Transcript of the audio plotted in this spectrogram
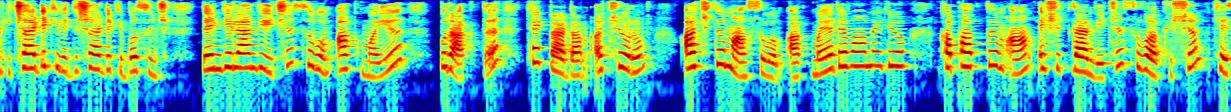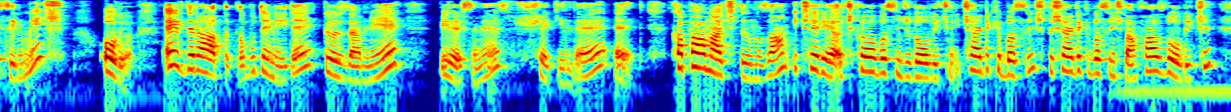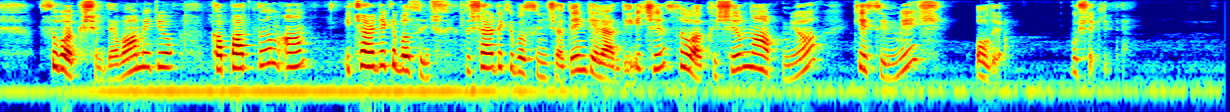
içerideki ve dışarıdaki basınç dengelendiği için sıvım akmayı bıraktı. Tekrardan açıyorum. Açtığım an sıvım akmaya devam ediyor. Kapattığım an eşitlendiği için sıvı akışım kesilmiş oluyor. Evde rahatlıkla bu deneyi de gözlemleyebilirsiniz. Şu şekilde evet. Kapağını açtığımız an içeriye açık hava basıncı da için içerideki basınç dışarıdaki basınçtan fazla olduğu için sıvı akışım devam ediyor. Kapattığım an içerideki basınç dışarıdaki basınca dengelendiği için sıvı akışım ne yapmıyor? Kesilmiş oluyor. Bu şekilde.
